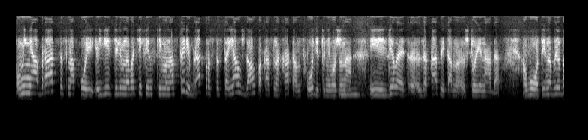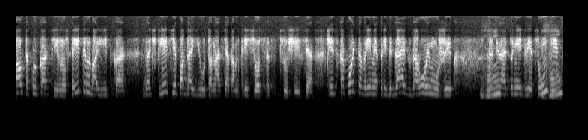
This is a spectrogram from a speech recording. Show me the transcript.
У меня брат со снохой ездили в Новотихвинский монастырь, и брат просто стоял, ждал, пока сноха там сходит, у него жена, и сделает э, заказы там, что ей надо. Вот, и наблюдал такую картину. Стоит инвалидка, Значит, ей все подают, она вся там трясется, трясущаяся. Через какое-то время прибегает здоровый мужик, забирает у ней две сумки,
